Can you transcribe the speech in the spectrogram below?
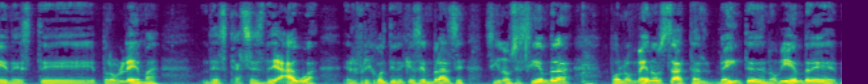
en este problema de escasez de agua? El frijol tiene que sembrarse. Si no se siembra, por lo menos hasta el 20 de noviembre,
